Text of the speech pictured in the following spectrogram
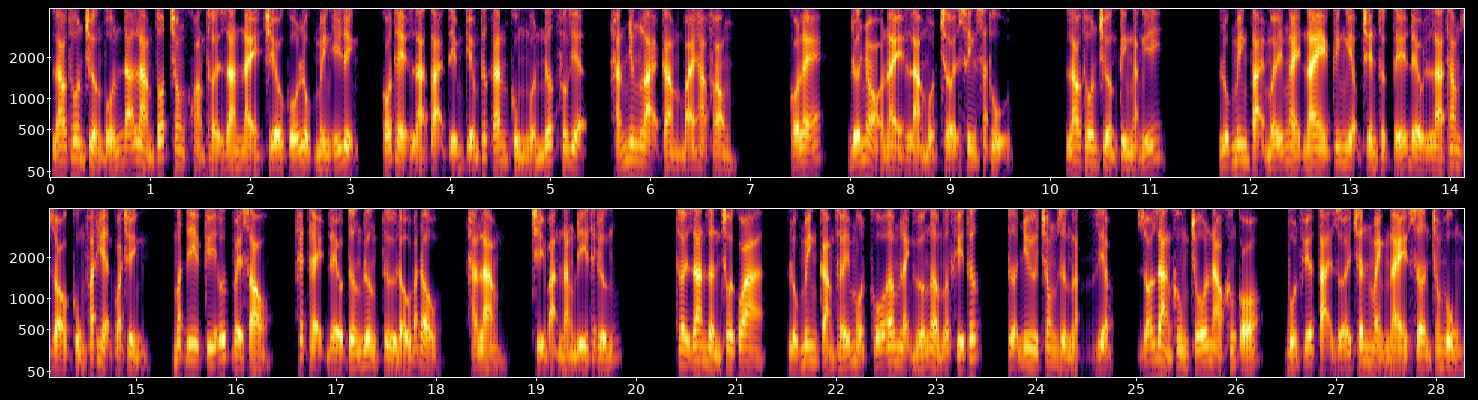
Lao thôn trưởng vốn đã làm tốt trong khoảng thời gian này chiếu cố lục minh ý định, có thể là tại tìm kiếm thức ăn cùng nguồn nước phương diện, hắn nhưng lại cam bái hạ phong. Có lẽ, đứa nhỏ này là một trời sinh sát thủ. Lao thôn trưởng kinh ngạc nghĩ. Lục minh tại mấy ngày nay kinh nghiệm trên thực tế đều là thăm dò cùng phát hiện quá trình, mất đi ký ức về sau, hết thảy đều tương đương từ đầu bắt đầu, hắn làm chỉ bản năng đi thích ứng. Thời gian dần trôi qua, lục minh cảm thấy một cỗ âm lạnh hướng ở mức khí tức, tựa như trong rừng lạc diệp, rõ ràng không chỗ nào không có, bốn phía tại dưới chân mảnh này sơn trong vùng,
